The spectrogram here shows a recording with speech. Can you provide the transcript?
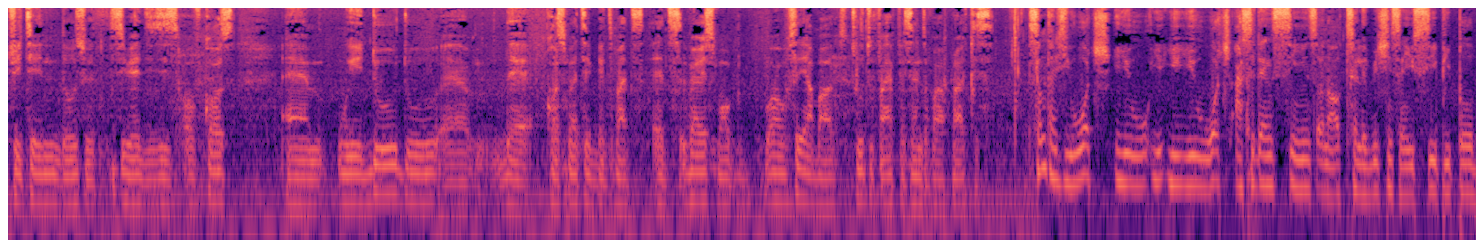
treating those with severe disease. Of course. Um, we do do um, the cosmetic bit, but it's very small. Well, I would say about two to five percent of our practice sometimes you watch you, you you watch accident scenes on our televisions and you see people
